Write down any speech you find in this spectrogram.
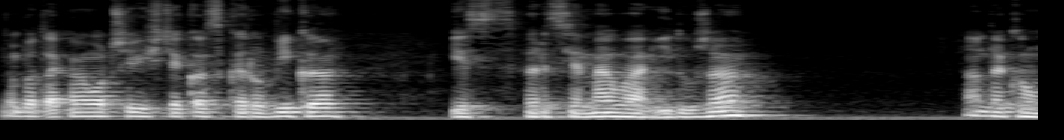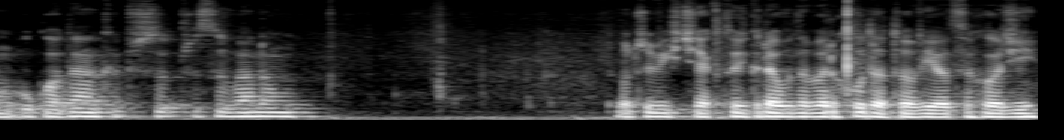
No bo tak, mam oczywiście kostkę Rubika. Jest wersja mała i duża. Mam taką układankę przesuwaną. Oczywiście jak ktoś grał w Neverhooda, to wie o co chodzi.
